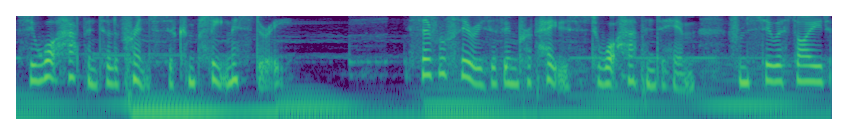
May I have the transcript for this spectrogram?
so what happened to Le Prince is a complete mystery. Several theories have been proposed as to what happened to him, from suicide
